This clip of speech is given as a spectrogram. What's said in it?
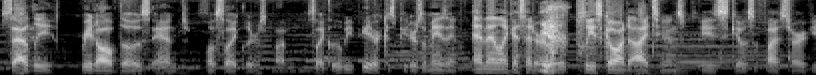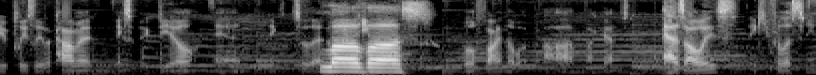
sadly read all of those and most likely respond. Most likely will be Peter because Peter's amazing. And then, like I said earlier, please go onto iTunes. Please give us a five star review. Please leave a comment. It makes a big deal and makes it so that Love us. We'll find the uh, podcast. As always, thank you for listening.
